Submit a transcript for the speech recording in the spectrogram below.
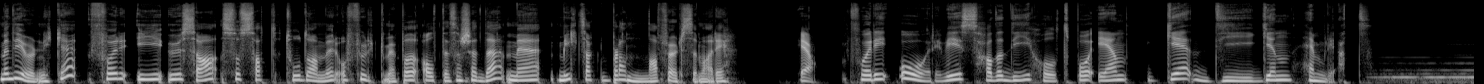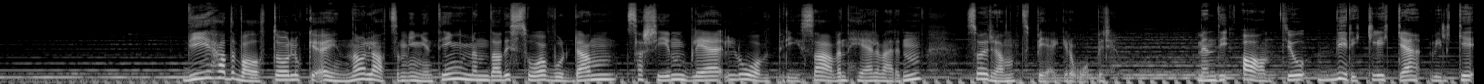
men det gjør den ikke, for i USA så satt to damer og fulgte med på alt det som skjedde, med mildt sagt blanda følelser, Mari. Ja, for i årevis hadde de holdt på en gedigen hemmelighet. De hadde valgt å lukke øynene og late som ingenting, men da de så hvordan Sashin ble lovprisa av en hel verden, så rant begeret over. Men de ante jo virkelig ikke hvilke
